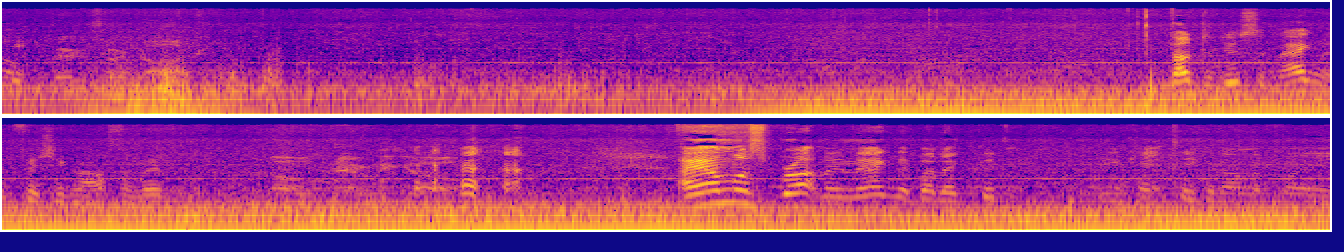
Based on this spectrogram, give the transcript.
Oh, there's our dock. About to do some magnet fishing off of it. Oh, there we go. I almost brought my magnet, but I couldn't. You can't take it on the plane.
